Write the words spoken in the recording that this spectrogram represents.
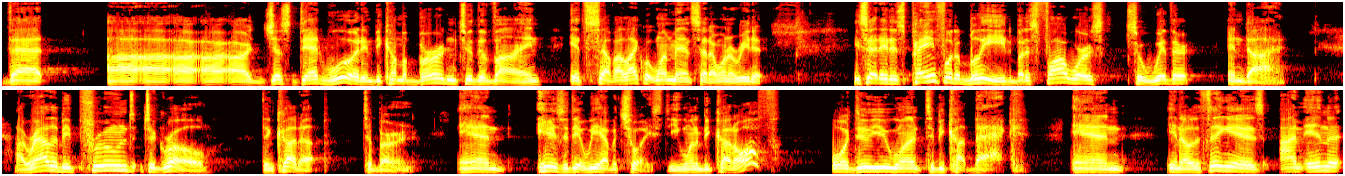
that uh, are, are, are just dead wood and become a burden to the vine itself. I like what one man said. I want to read it. He said, It is painful to bleed, but it's far worse to wither and die. I'd rather be pruned to grow than cut up to burn. And here's the deal we have a choice. Do you want to be cut off or do you want to be cut back? And, you know, the thing is, I'm in the,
